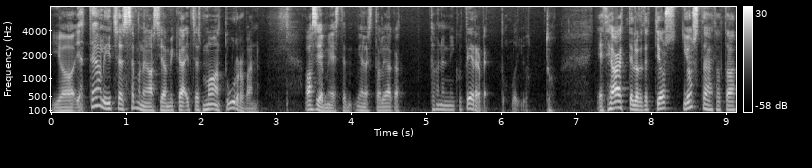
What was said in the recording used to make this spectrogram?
Ja, ja tämä oli itse asiassa semmoinen asia, mikä itse asiassa maan turvan asiamiesten mielestä oli aika tämmöinen niin tervetullut juttu. Et he ajattelivat, että jos, jos tämä tota,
